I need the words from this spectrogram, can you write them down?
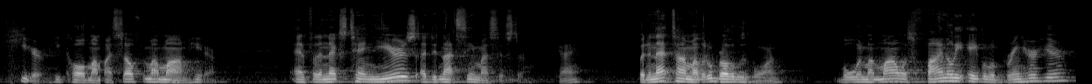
here. He called my, myself and my mom here. And for the next 10 years, I did not see my sister, okay? But in that time, my little brother was born. But when my mom was finally able to bring her here,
